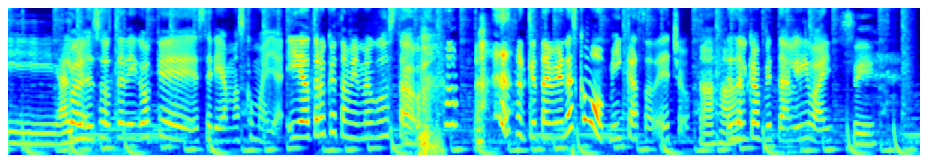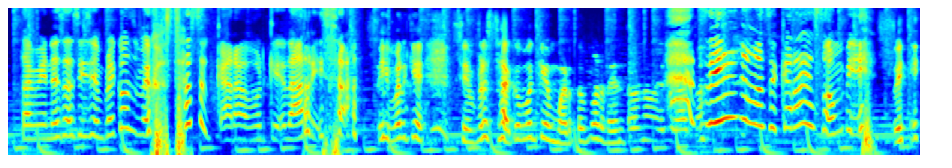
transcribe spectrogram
Sí. Y Por alguien... eso te digo que sería más como ella. Y otro que también me gusta, porque también es como mi casa, de hecho, Ajá. es el Capitán Levi. Sí. También es así, siempre con- me gusta su cara porque da risa. Sí, porque siempre está como que muerto por dentro, ¿no? Vato. Como su cara de zombie. Sí.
